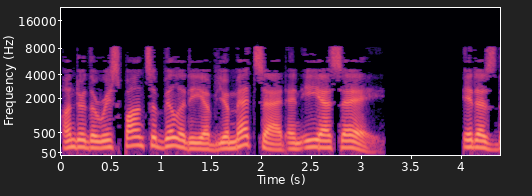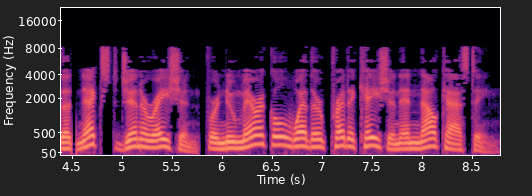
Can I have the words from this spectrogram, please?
under the responsibility of EUMETSAT and ESA. It is the next generation for numerical weather predication and nowcasting.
